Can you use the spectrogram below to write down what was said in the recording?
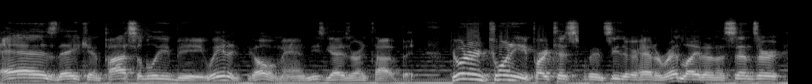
as they can possibly be. Way to go, man. These guys are on top of it. 220 participants either had a red light on a sensor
